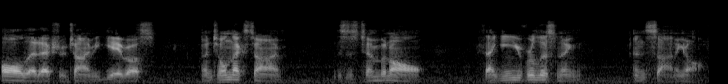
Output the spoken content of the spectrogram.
all that extra time he gave us. Until next time, this is Tim Binnall, thanking you for listening and signing off.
